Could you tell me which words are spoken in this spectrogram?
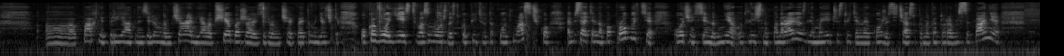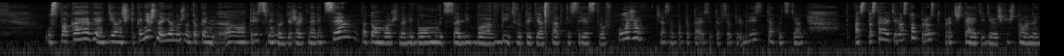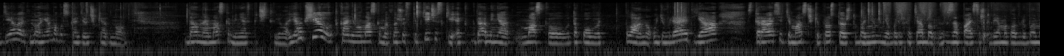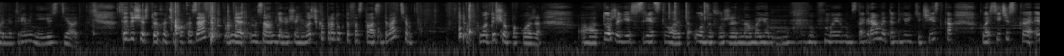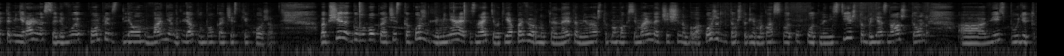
а, пахнет приятно зеленым чаем. Я вообще обожаю зеленый чай, поэтому, девочки, у кого есть возможность купить вот такую вот масочку, обязательно попробуйте. Очень сильно мне вот лично понравилось для моей чувствительной кожи сейчас, на которой высыпание успокаивает девочки. Конечно, ее нужно только 30 э, минут держать на лице, потом можно либо умыться, либо вбить вот эти остатки средства в кожу. Сейчас я попытаюсь это все приблизить, так вот сделать. А поставите на стоп, просто прочитайте, девочки, что она делает. Но я могу сказать, девочки, одно. Данная маска меня впечатлила. Я вообще к тканевым маскам отношусь скептически, и когда меня маска вот такого плана удивляет, я стараюсь эти масочки просто, чтобы они у меня были хотя бы в запасе, чтобы я могла в любой момент времени ее сделать. Следующее, что я хочу показать, у меня на самом деле еще немножечко продуктов осталось. Давайте вот еще по коже. А, тоже есть средство, это отзыв уже на моем, в моем инстаграм, это бьюти-чистка классическая, это минерально-солевой комплекс для умывания, для глубокой очистки кожи. Вообще глубокая очистка кожи для меня, это, знаете, вот я повернутая на этом, мне надо, чтобы максимально очищена была кожа, для того, чтобы я могла свой уход нанести, чтобы я знала, что он а, весь будет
